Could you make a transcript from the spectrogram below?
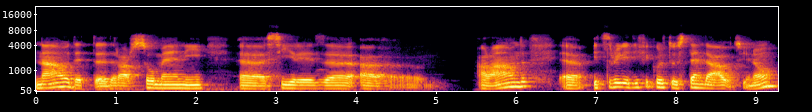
now that uh, there are so many uh, series uh, uh, around, uh, it's really difficult to stand out, you know,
